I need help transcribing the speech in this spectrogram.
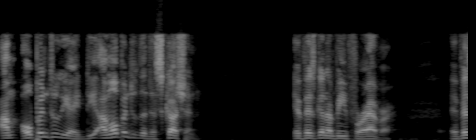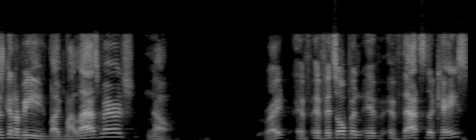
I'm open to the idea. I'm open to the discussion. If it's gonna be forever, if it's gonna be like my last marriage, no. Right? If if it's open, if if that's the case,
